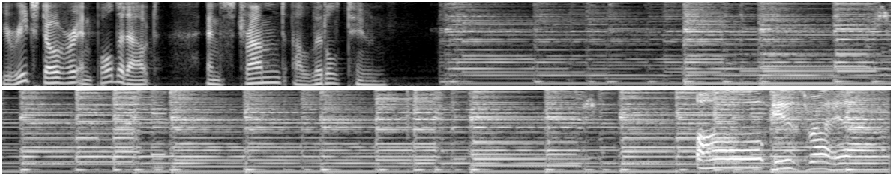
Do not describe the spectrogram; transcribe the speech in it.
He reached over and pulled it out and strummed a little tune. Oh, Israel.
